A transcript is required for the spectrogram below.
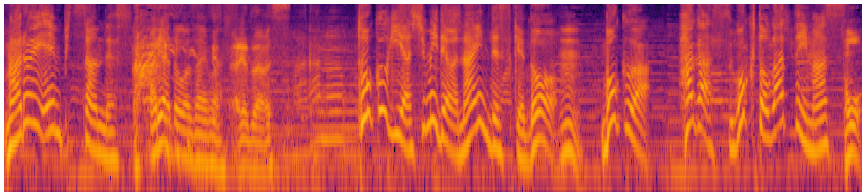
丸い鉛筆さんです。ありがとうございます。ありがとうございます。特技や趣味ではないんですけどうん。僕は歯がすごく尖っています。お。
